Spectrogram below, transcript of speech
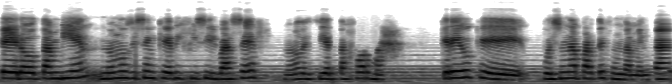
Pero también no nos dicen qué difícil va a ser, ¿no? De cierta forma. Creo que pues una parte fundamental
